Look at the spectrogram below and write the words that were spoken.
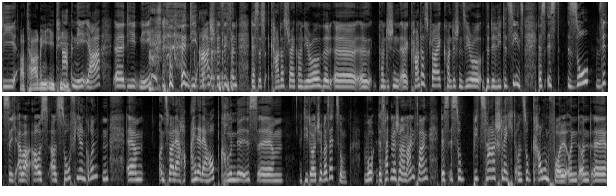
die Atari ET. Ah, nee, ja, äh, die nee, die arschwitzig sind. Das ist Counter Strike Zero, the äh, Condition äh, Counter Strike Condition Zero, the deleted scenes. Das ist so witzig, aber aus aus so vielen Gründen. Ähm, und zwar der einer der Hauptgründe ist ähm, die deutsche Übersetzung. Wo, das hatten wir schon am Anfang, das ist so bizarr schlecht und so grauenvoll und, und äh,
